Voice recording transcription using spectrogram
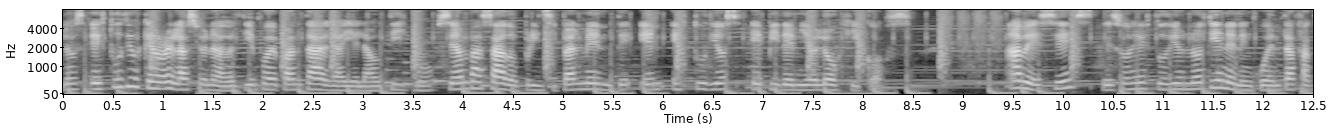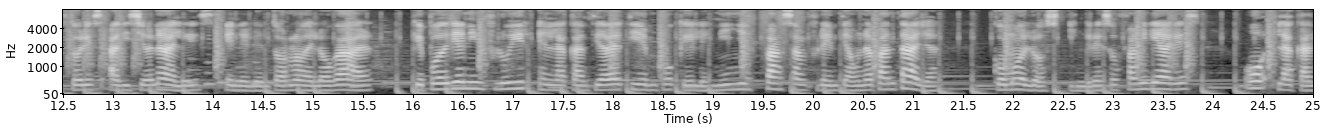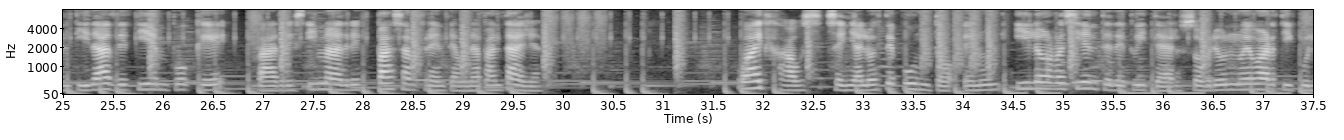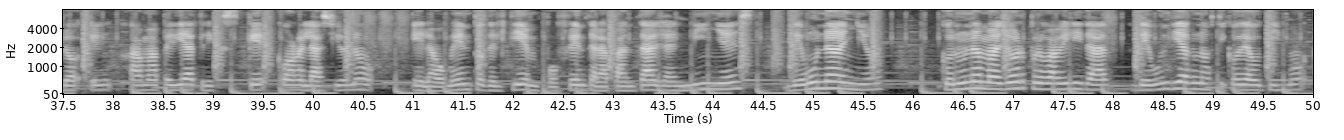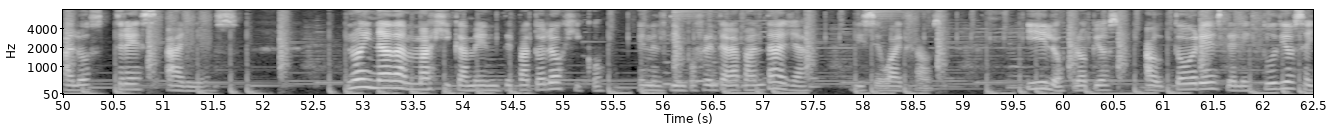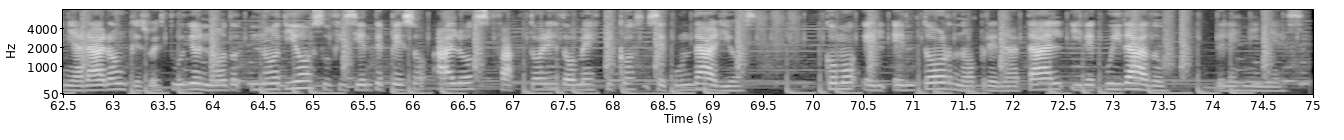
Los estudios que han relacionado el tiempo de pantalla y el autismo se han basado principalmente en estudios epidemiológicos. A veces, esos estudios no tienen en cuenta factores adicionales en el entorno del hogar que podrían influir en la cantidad de tiempo que las niñas pasan frente a una pantalla, como los ingresos familiares o la cantidad de tiempo que padres y madres pasan frente a una pantalla. Whitehouse señaló este punto en un hilo reciente de Twitter sobre un nuevo artículo en JAMA Pediatrics que correlacionó el aumento del tiempo frente a la pantalla en niñas de un año con una mayor probabilidad de un diagnóstico de autismo a los 3 años. No hay nada mágicamente patológico en el tiempo frente a la pantalla, dice Whitehouse y los propios autores del estudio señalaron que su estudio no, no, dio suficiente peso a los factores domésticos secundarios, como el entorno prenatal y de cuidado de las niñas.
